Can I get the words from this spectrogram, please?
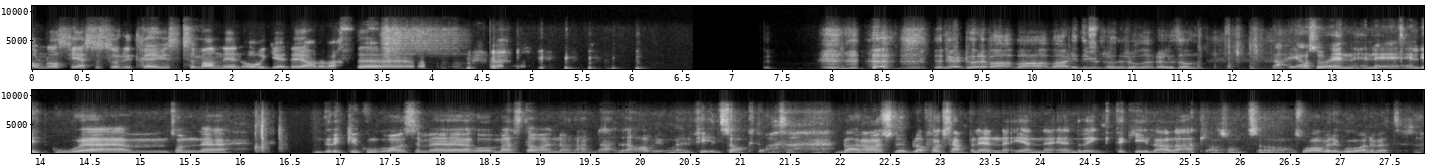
Anders, Jesus og de tre vise menn i en orgie. Det hadde vært, vært Bjørn Tore, hva, hva, hva er dine jultradisjoner? Eller sånn, Nei, altså en, en, en litt god eh, sånn eh, drikkekonkurranse med hovmesteren, og den, der, der har vi jo en fin sak, da. Så, hver gang han snubler f.eks. En, en, en drink Tequila eller et eller annet sånt, så, så har vi det gående, vet du. Så.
